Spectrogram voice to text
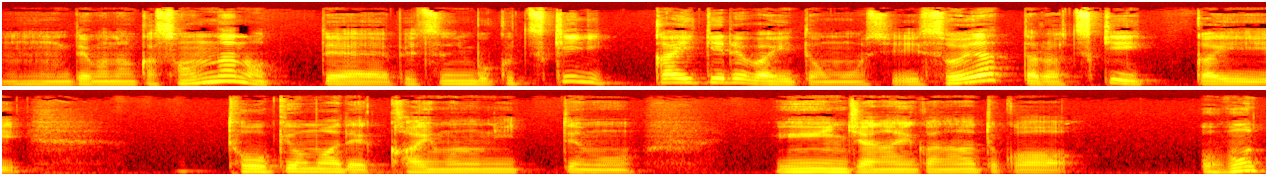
うん、でもなんかそんなのって別に僕月1回行ければいいと思うしそれだったら月1回東京まで買い物に行ってもいいんじゃないかなとか思っ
